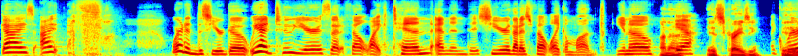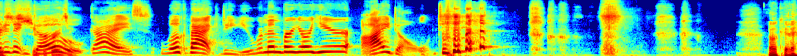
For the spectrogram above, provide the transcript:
Guys, I where did this year go? We had two years that it felt like ten, and then this year that has felt like a month. You know, I know. Yeah. it's crazy. like where is did it go, crazy. guys? Look back. Do you remember your year? I don't. Okay.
